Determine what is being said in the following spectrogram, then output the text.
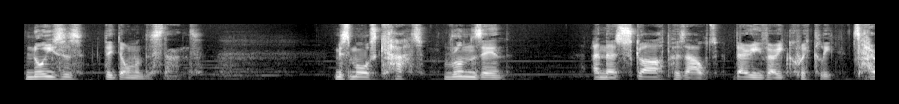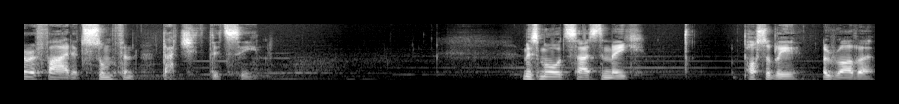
noises they don't understand. Miss Moore's cat runs in and then scarpers out very, very quickly, terrified at something that she did see. Miss Moore decides to make possibly a rather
